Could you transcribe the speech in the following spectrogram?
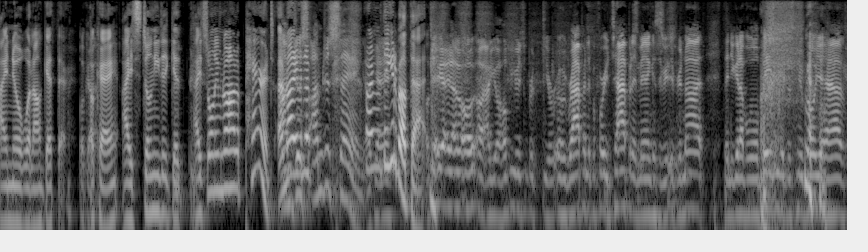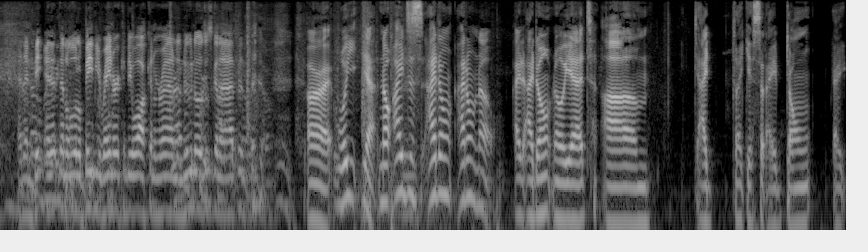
I know when I'll get there. Okay. I still need to get. I still don't even know how to parent. I'm, I'm, not just, even. I'm just saying. I'm not even thinking about that. Okay, yeah, yeah, oh, oh, I hope you're, you're wrapping it before you're tapping it, man. Because if, you, if you're not, then you're gonna have a little baby with this new girl you have, and then ba- and then a little baby Rainer could be walking around, and who knows what's gonna happen. All right. Well, yeah. No, I just I don't I don't know. I, I don't know yet. Um, I like I said I don't. I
